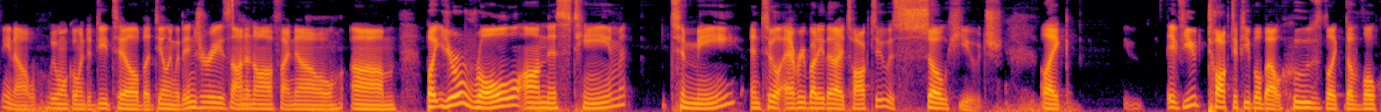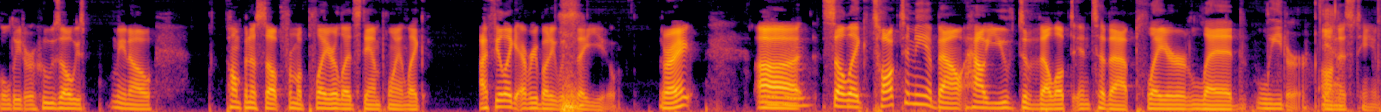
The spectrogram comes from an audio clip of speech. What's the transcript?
you know, we won't go into detail, but dealing with injuries on and off. I know. Um, but your role on this team, to me and to everybody that I talk to, is so huge. Like, if you talk to people about who's like the vocal leader, who's always, you know, pumping us up from a player-led standpoint, like, I feel like everybody would say you, right? Uh, Mm-hmm. so like, talk to me about how you've developed into that player-led leader on this team.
